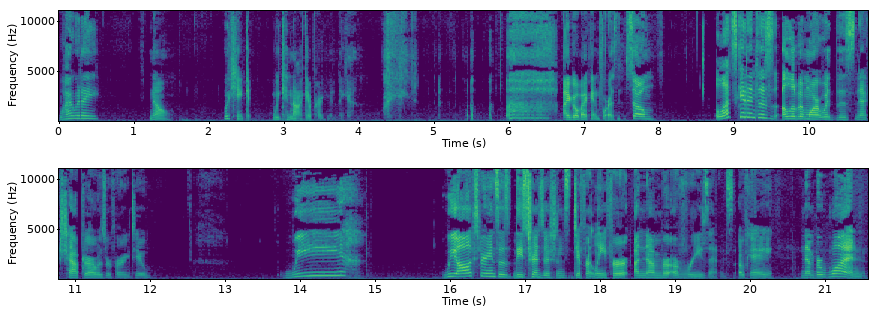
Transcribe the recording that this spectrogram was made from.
Why would I? No, we can't get. We cannot get pregnant again. I go back and forth. So let's get into this a little bit more with this next chapter I was referring to. We we all experience these transitions differently for a number of reasons, okay? Number 1,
